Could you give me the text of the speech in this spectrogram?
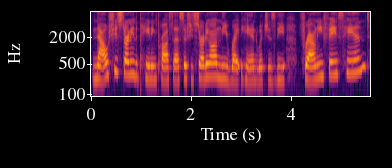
Now she's starting the painting process. So she's starting on the right hand, which is the frowny face hand.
